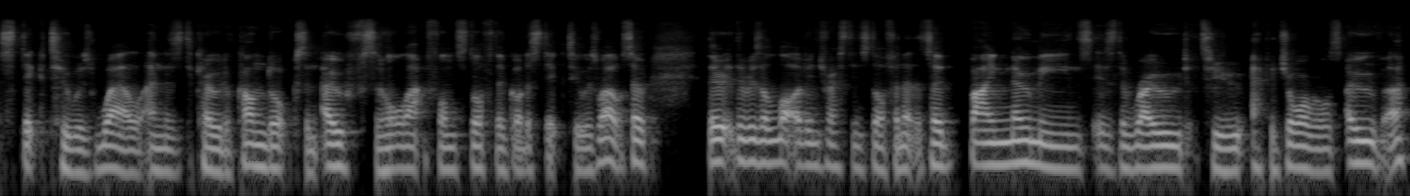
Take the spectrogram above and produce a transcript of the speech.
stick to as well, and there's the code of conducts and oaths and all that fun stuff they've got to stick to as well. So there, there is a lot of interesting stuff, and so by no means is the road to epidurals over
